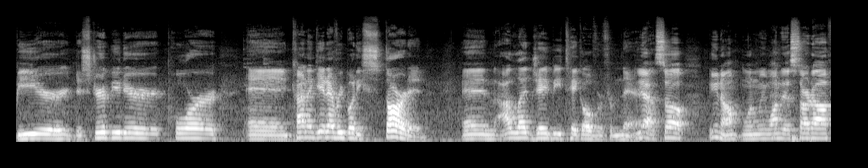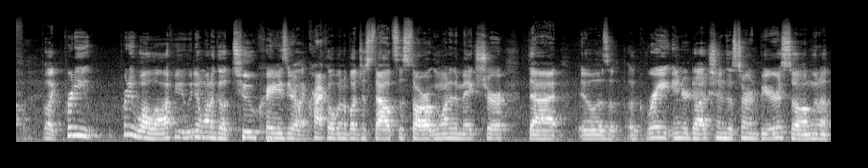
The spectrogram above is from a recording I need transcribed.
beer distributor, pour, and kind of get everybody started. And I'll let JB take over from there. Yeah, so you know, when we wanted to start off like pretty pretty well off, we didn't want to go too crazy or like crack open a bunch of stouts to start. We wanted to make sure that it was a, a great introduction to certain beers. So I'm gonna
